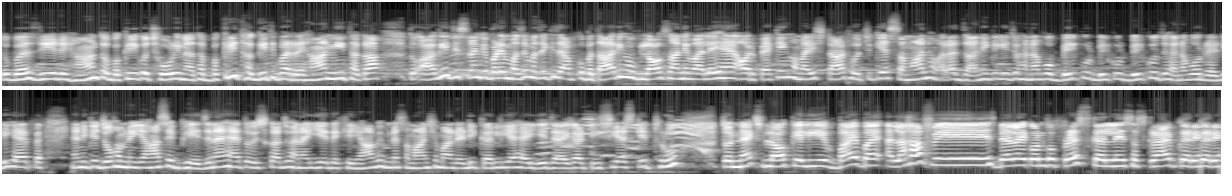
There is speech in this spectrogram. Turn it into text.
तो बस ये रेहान तो बकरी को छोड़ ही ना था। बकरी थक गई थी, पर रेहान नहीं थका। तो आगे जिस तरह के बड़े मज़े मज़े के आपको बता रही हूँ व्लॉग्स आने वाले हैं और पैकिंग हमारी स्टार्ट हो चुकी है। सामान हमारा जाने के लिए जो है ना, वो बिल्कुल बिल्कुल बिल्कुल जो है ना, वो रेडी है। यानी कि जो हमने यहाँ से भेजना है तो इसका जो है ना, ये देखिए, यहाँ भी हमने सामान सामान रेडी कर लिया है। ये जाएगा टीसीएस के थ्रू तो नेक्स्ट ब्लॉग के लिए बाय बाय अल्लाह हाफिज़। बेल आइकॉन को प्रेस कर लें सब्सक्राइब करें करें।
